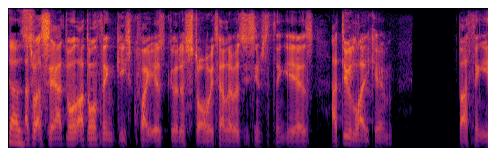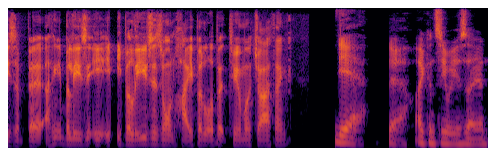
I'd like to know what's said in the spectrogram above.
does. That's what I say. I don't I don't think he's quite as good a storyteller as he seems to think he is. I do like him, but I think he's a bit. I think he believes he, he believes his own hype a little bit too much. I think. Yeah, yeah, I can see what you're saying.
